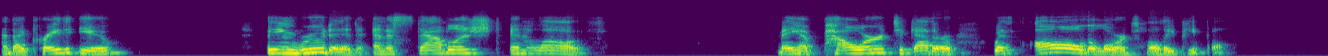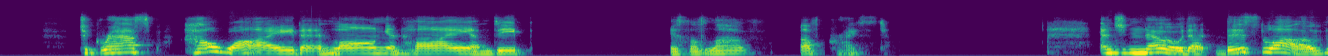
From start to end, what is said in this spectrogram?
And I pray that you, being rooted and established in love, may have power together with all the Lord's holy people to grasp how wide and long and high and deep is the love of Christ and to know that this love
